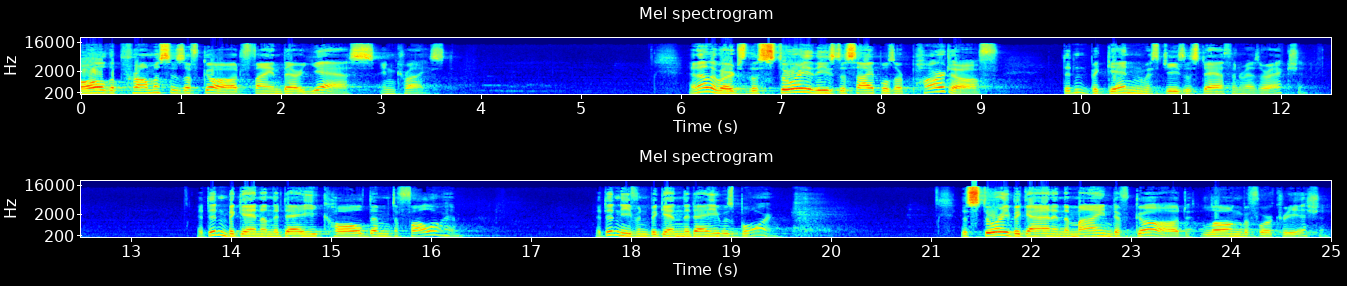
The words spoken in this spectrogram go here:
All the promises of God find their yes in Christ. In other words, the story these disciples are part of didn't begin with Jesus' death and resurrection. It didn't begin on the day he called them to follow him. It didn't even begin the day he was born. The story began in the mind of God long before creation.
